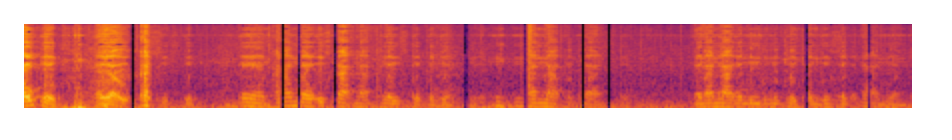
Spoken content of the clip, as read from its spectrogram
okay. Hello. And I know it's not my place to correct you. I'm not the pastor and I'm not a leader in the church, I'm just a choir member.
